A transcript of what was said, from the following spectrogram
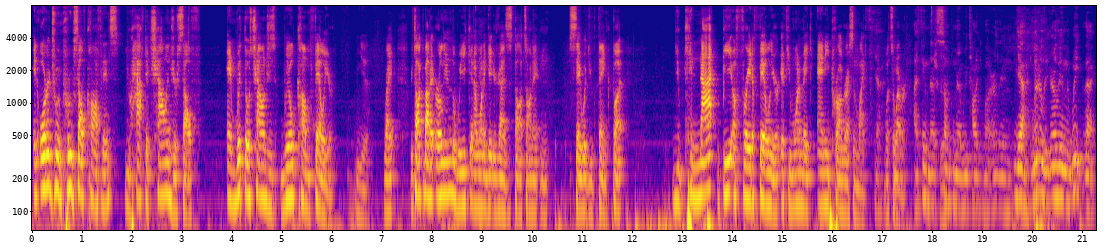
in order to improve self confidence, you have to challenge yourself. And with those challenges will come failure Yeah. right? We talked about it earlier in the week, and I want to get your guys' thoughts on it and say what you think. But you cannot be afraid of failure if you want to make any progress in life Yeah. whatsoever. I think that's something that we talked about earlier. In, yeah, literally early in the week that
